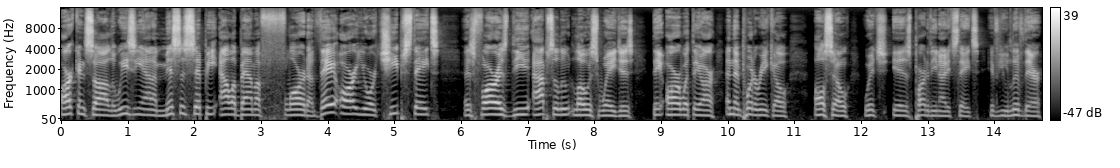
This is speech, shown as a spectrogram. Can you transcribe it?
Arkansas, Louisiana, Mississippi, Alabama, Florida. They are your cheap states as far as the absolute lowest wages. They are what they are. And then Puerto Rico, also, which is part of the United States. If you live there,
